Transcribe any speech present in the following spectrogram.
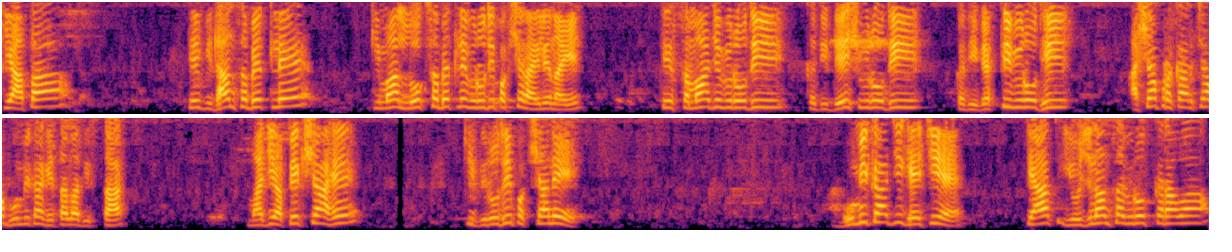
की आता ते विधानसभेतले किंवा लोकसभेतले विरोधी पक्ष राहिले नाही ते समाजविरोधी कधी देशविरोधी कधी व्यक्तिविरोधी अशा प्रकारच्या भूमिका घेताना दिसतात. माझी अपेक्षा आहे की विरोधी पक्षाने भूमिका जी घ्यायची आहे त्यात योजनांचा विरोध करावा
